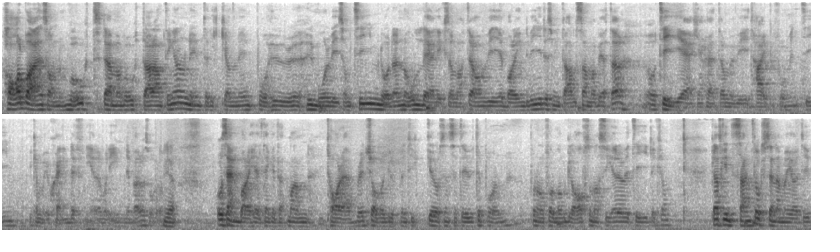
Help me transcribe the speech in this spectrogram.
Har bara en sån vote där man votar antingen anonymt eller icke anonymt på hur, hur mår vi som team då. Där noll är liksom att ja, vi är bara individer som inte alls samarbetar. Och 10 är kanske att ja, men vi är ett high performing team. Det kan man ju själv definiera vad det innebär och så. Ja. Och sen bara helt enkelt att man tar average av vad gruppen tycker och sen sätter ut det på, en, på någon form av graf som man ser över tid. Liksom. Ganska intressant också sen när man gör typ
